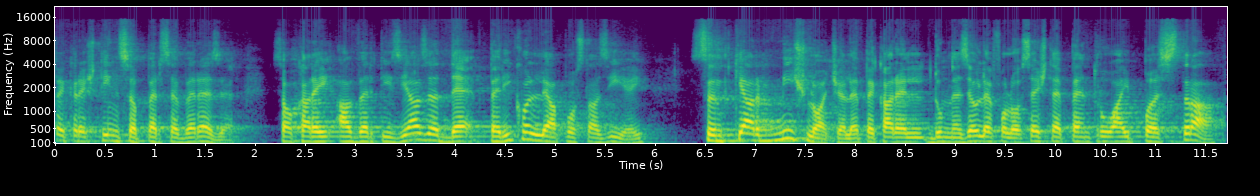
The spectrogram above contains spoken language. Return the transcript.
pe creștini să persevereze sau care îi avertizează de pericolele apostaziei sunt chiar mijloacele pe care Dumnezeu le folosește pentru a-i păstra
